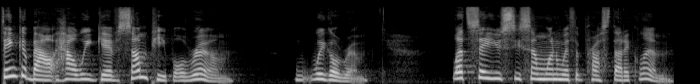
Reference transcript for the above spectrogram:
Think about how we give some people room, wiggle room. Let's say you see someone with a prosthetic limb.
